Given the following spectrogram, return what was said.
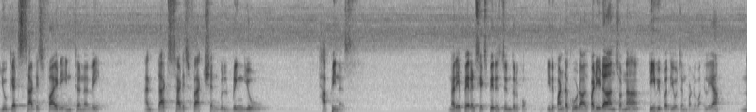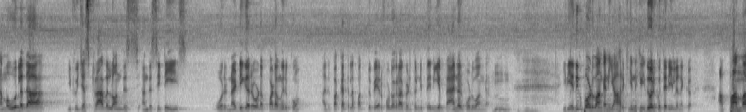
you get satisfied internally and that satisfaction will bring you happiness நிறைய பேரண்ட்ஸ் எக்ஸ்பீரியன்ஸ் இருந்திருக்கும். இது பண்ணக்கூடாது படிடான்னு சொன்னால் டிவி பற்றி யோசனை பண்ணுவான் இல்லையா? நம்ம ஊரில் தான் if you just travel on this அந்த சிட்டிஸ் ஒரு நடிகரோட படம் இருக்கும். அது பக்கத்தில் பத்து பேர் ஃபோட்டோகிராஃப் எடுத்துட்டு பெரிய பேனர் போடுவாங்க. இது எதுக்கு போடுவாங்கன்னு யாருக்கு எனக்கு இது வரைக்கும் தெரியல எனக்கு. அப்பா அம்மா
